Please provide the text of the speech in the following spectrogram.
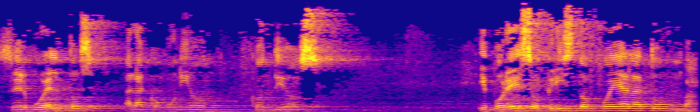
ser vueltos a la comunión con Dios. Y por eso Cristo fue a la tumba,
